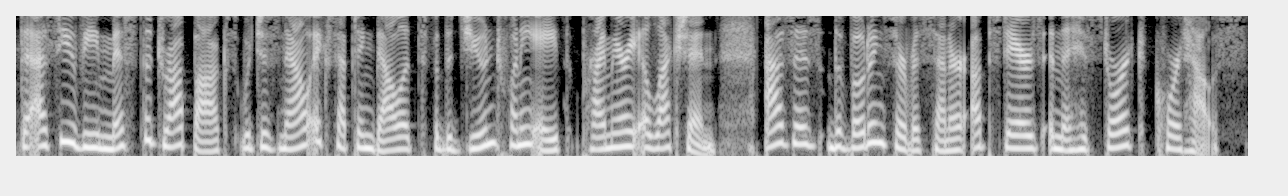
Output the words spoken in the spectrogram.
The SUV missed the drop box, which is now accepting ballots for the June 28th primary election, as is the voting service center upstairs in the historic courthouse.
